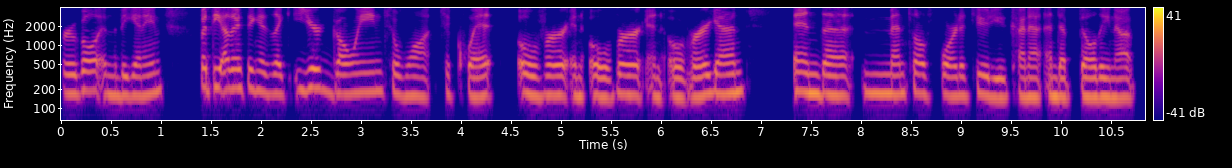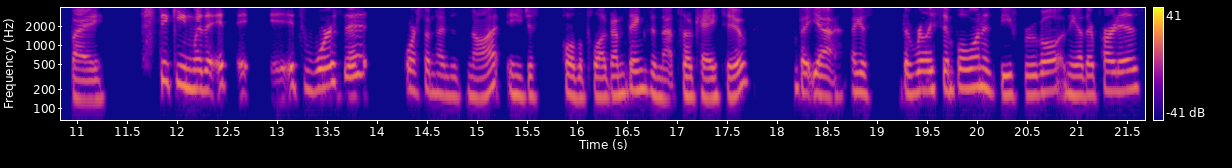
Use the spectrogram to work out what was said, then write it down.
frugal in the beginning but the other thing is like you're going to want to quit over and over and over again and the mental fortitude you kind of end up building up by sticking with it. It, it. It's worth it, or sometimes it's not, and you just pull the plug on things, and that's okay too. But yeah, I guess the really simple one is be frugal, and the other part is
